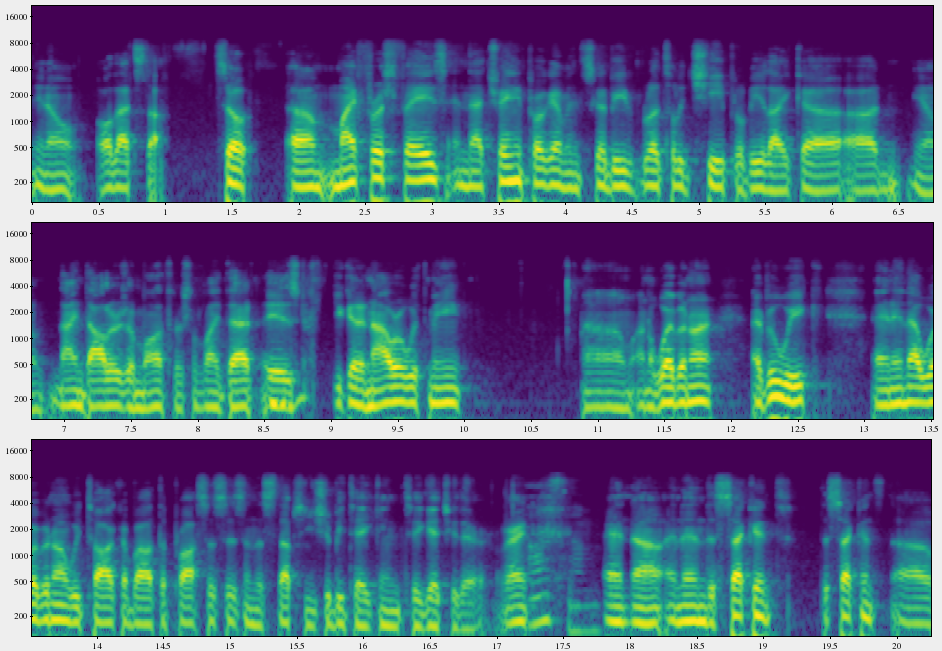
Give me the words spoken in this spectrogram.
you know, all that stuff. So um, my first phase in that training program, it's going to be relatively cheap. It'll be like, uh, uh, you know, nine dollars a month or something like that. Mm-hmm. Is you get an hour with me um, on a webinar every week, and in that webinar we talk about the processes and the steps you should be taking to get you there. Right. Awesome. And uh, and then the second the second uh,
